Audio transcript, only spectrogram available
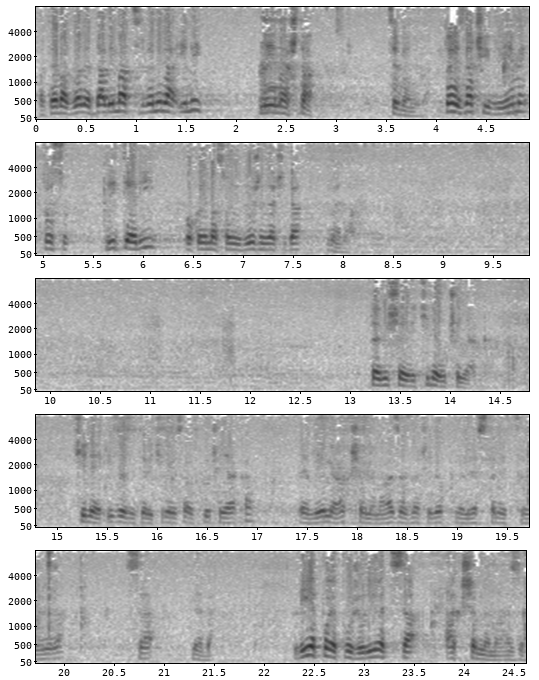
Pa treba gledati da li ima crvenila ili nema šta crvenila. To je znači vrijeme, to su kriteriji po kojima smo oni dužni, znači da gledamo. To je više većine učenjaka. Većine, izrazite većine islamskih učenjaka, da je vrijeme akšav namaza, znači dok ne nestane crvenila sa neba. Lijepo je požurivati sa akšav namazom.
